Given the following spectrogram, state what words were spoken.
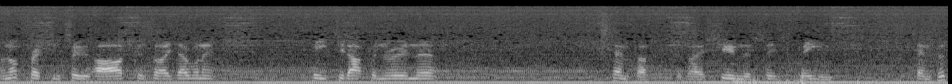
I'm not pressing too hard because I don't want to heat it up and ruin the temper because I assume this is being tempered.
